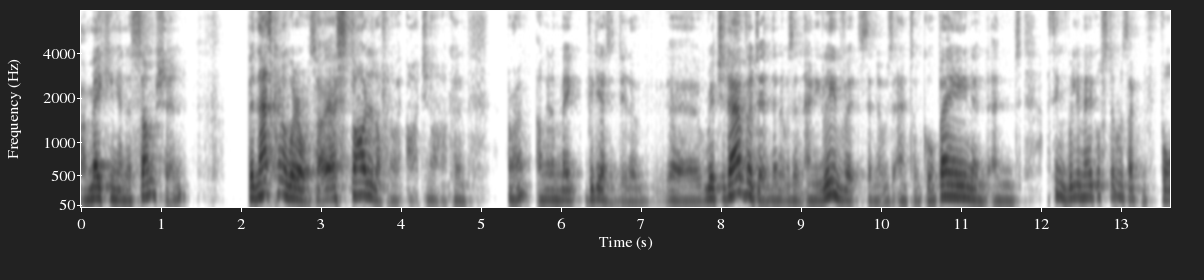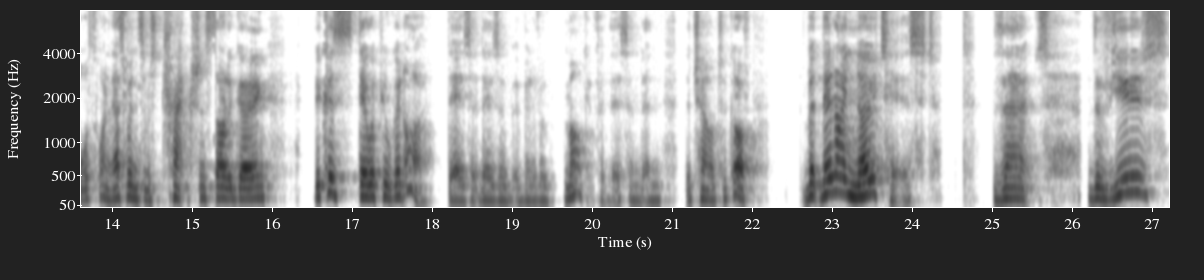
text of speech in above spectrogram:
I'm making an assumption, but that's kind of where I was. So I started off and I went, oh, do you know, I can, all right, I'm going to make videos. I did a uh, Richard Avedon, then it was an Annie Leibovitz, then it was Anton Corbijn, and and I think William Eggleston was like the fourth one. And that's when some traction started going because there were people going, oh, there's a, there's a, a bit of a market for this, and, and the channel took off. But then I noticed that the views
